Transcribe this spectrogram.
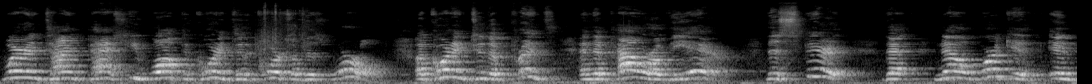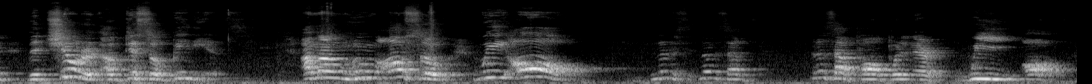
wherein time past ye walked according to the course of this world, according to the prince and the power of the air, the spirit that now worketh in the children of disobedience, among whom also we all. Notice, notice how, notice how Paul put in there, we all.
